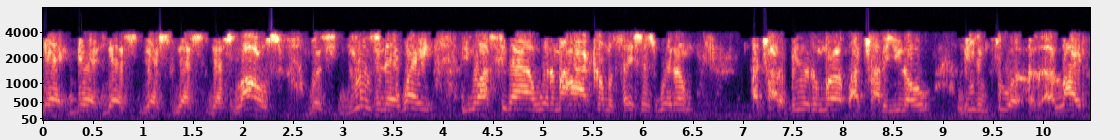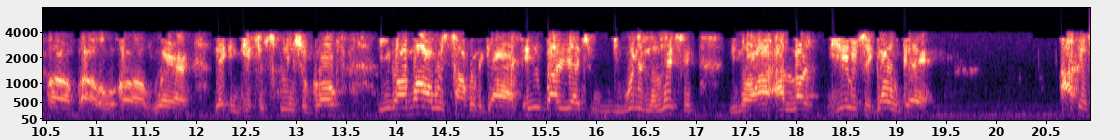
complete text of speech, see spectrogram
that that that's that's that's that's lost, but losing their way. You know, I sit down with them, I have conversations with them. I try to build them up. I try to, you know, lead them to a, a life of uh, uh, where they can get some spiritual growth. You know, I'm always talking to guys. Anybody that's willing to listen, you know, I, I learned years ago that I can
